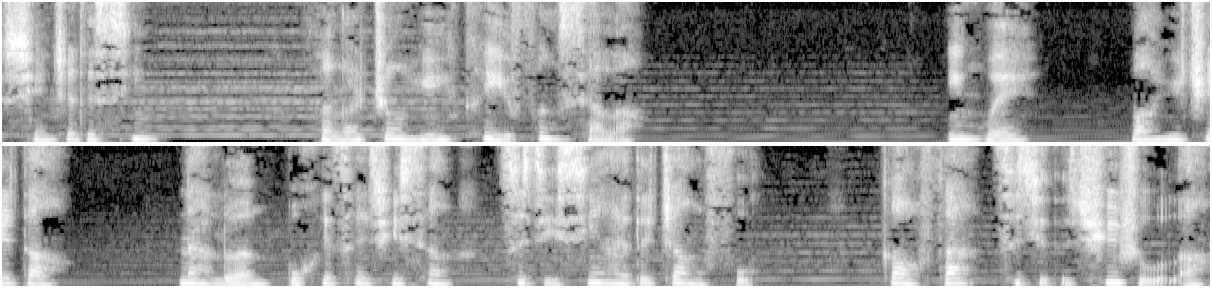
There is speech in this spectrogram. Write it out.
悬着的心。反而终于可以放下了，因为王玉知道，纳伦不会再去向自己心爱的丈夫告发自己的屈辱了。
